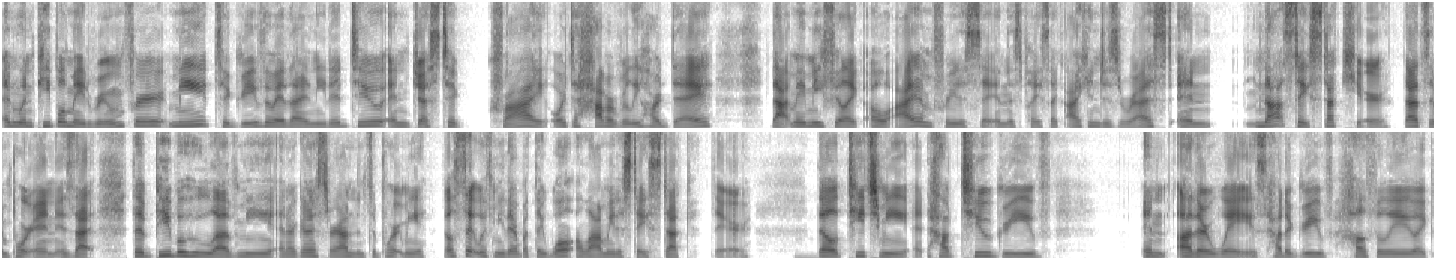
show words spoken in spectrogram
And when people made room for me to grieve the way that I needed to and just to cry or to have a really hard day, that made me feel like, oh, I am free to sit in this place. Like I can just rest and not stay stuck here. That's important is that the people who love me and are going to surround and support me, they'll sit with me there, but they won't allow me to stay stuck there. Mm-hmm. They'll teach me how to grieve in other ways, how to grieve healthily, like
